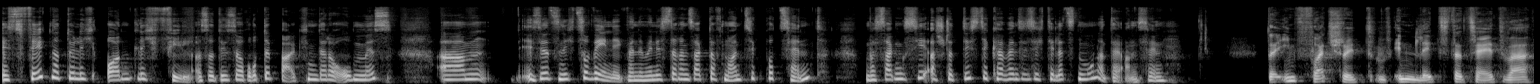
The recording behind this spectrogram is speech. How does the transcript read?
es fehlt natürlich ordentlich viel. Also dieser rote Balken, der da oben ist, ähm, ist jetzt nicht so wenig. Wenn die Ministerin sagt auf 90 Prozent, was sagen Sie als Statistiker, wenn Sie sich die letzten Monate ansehen? Der Impffortschritt in letzter Zeit war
